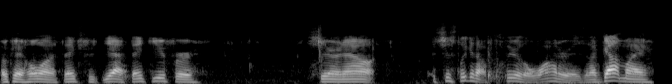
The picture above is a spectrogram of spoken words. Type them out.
Okay, hold on. Thanks for yeah, thank you for sharing out. It's just look at how clear the water is, and I've got my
